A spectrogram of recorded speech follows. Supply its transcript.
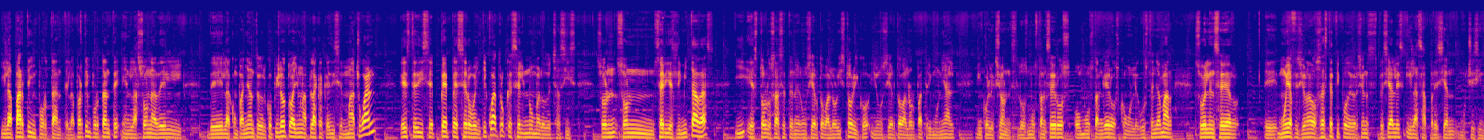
y la parte importante, la parte importante en la zona del, del acompañante o del copiloto hay una placa que dice Match One, este dice PP024 que es el número de chasis, son, son series limitadas y esto los hace tener un cierto valor histórico y un cierto valor patrimonial en colecciones. Los mustanceros o mustangueros, como le gusten llamar, suelen ser eh, muy aficionados a este tipo de versiones especiales y las aprecian muchísimo.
